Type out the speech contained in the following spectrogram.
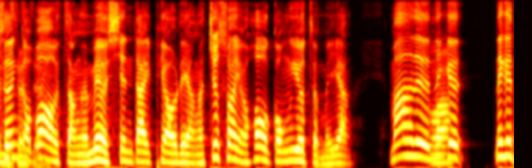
生搞不好长得没有现代漂亮啊，就算有后宫又怎么样？妈的，那个。那个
